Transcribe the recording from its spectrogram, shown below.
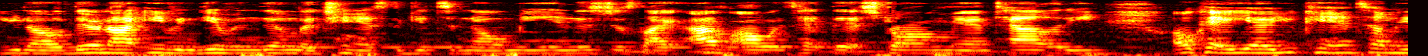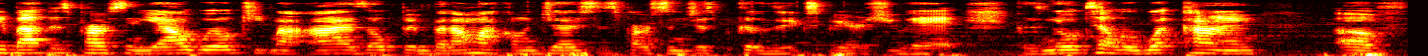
you know they're not even giving them a chance to get to know me. And it's just like i've always had that strong mentality. Okay yeah you can tell me about this person. Yeah i will keep my eyes open but i'm not going to judge this person just because of the experience you had. Because no telling what kind of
